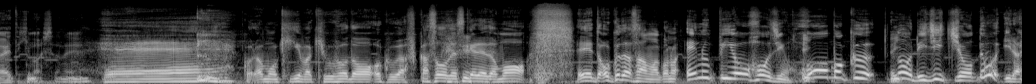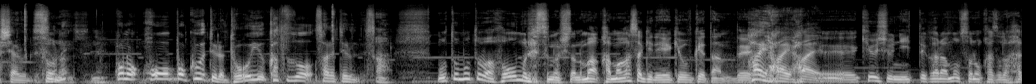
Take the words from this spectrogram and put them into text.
えてきましたね。へえ。これはもう聞けば聞くほど奥が深そうですけれども。えー、と奥田さんはこの NPO 法人放牧の理事長でもいらっしゃるんですよね。ねこの放牧というのはどういう活動されてるんですか？もともとはホームレスの人のまあ釜ヶ崎で影響を受けたんで、はいはいはい。えー、九州に行ってからもその活動は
